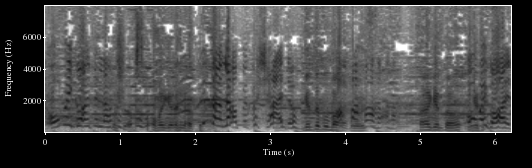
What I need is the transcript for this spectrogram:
Oh my God, ang lapit push-ups. mo. Oh my God, ang lapit. Ang lapit masyado. Ganito po ba ka-close? Ah, ganito? Oh my God.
